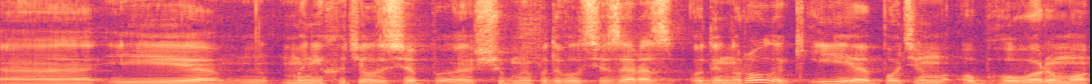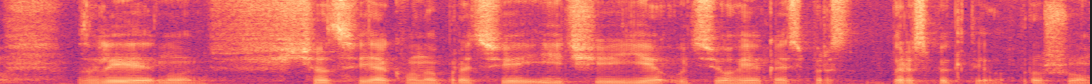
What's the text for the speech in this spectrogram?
Е, і мені хотілося б, е, щоб ми подивилися зараз один ролик, і потім обговоримо взагалі, ну що це, як воно працює, і чи є у цього якась перс- перспектива. Прошу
